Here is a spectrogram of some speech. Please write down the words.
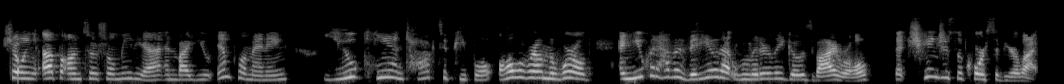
showing up on social media and by you implementing you can talk to people all around the world and you could have a video that literally goes viral that changes the course of your life.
